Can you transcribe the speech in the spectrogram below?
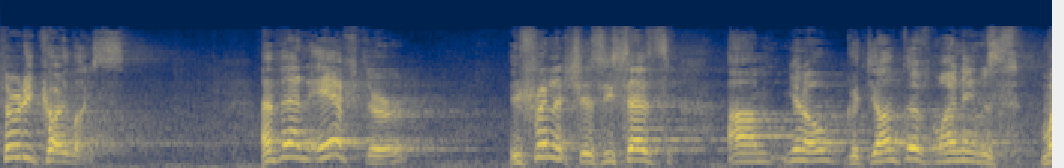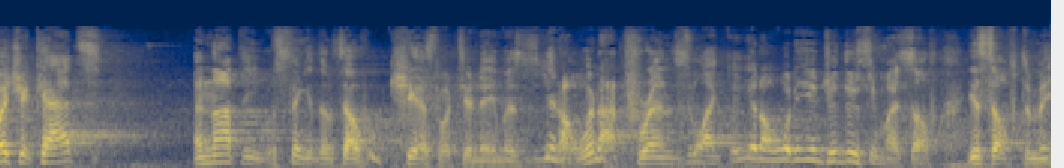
30 koilos. And then after he finishes, he says, um, you know, good my name is Moshe Katz. And Nati was thinking to himself, who cares what your name is? You know, we're not friends. Like, you know, what are you introducing myself, yourself to me?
